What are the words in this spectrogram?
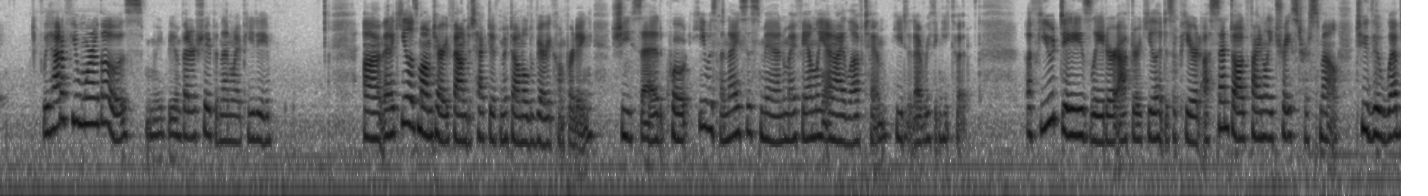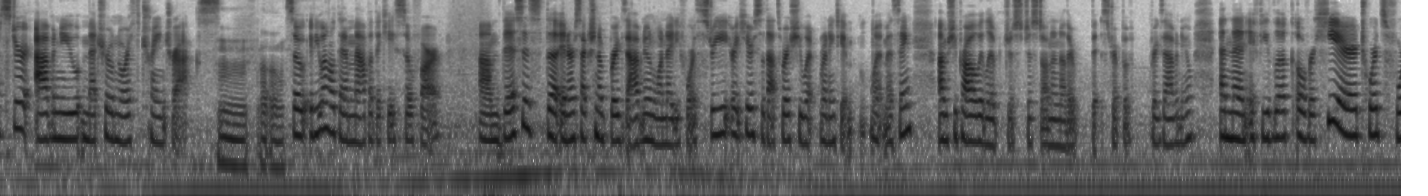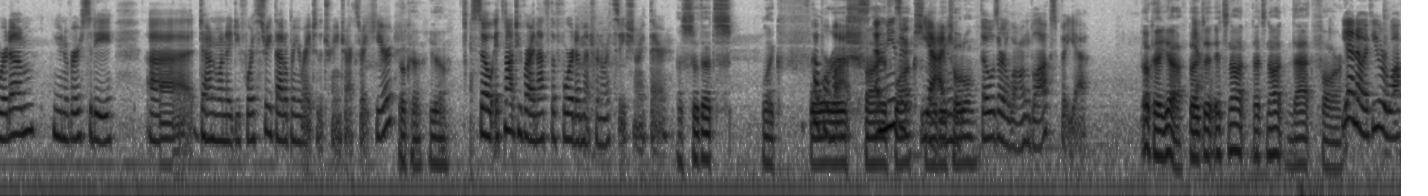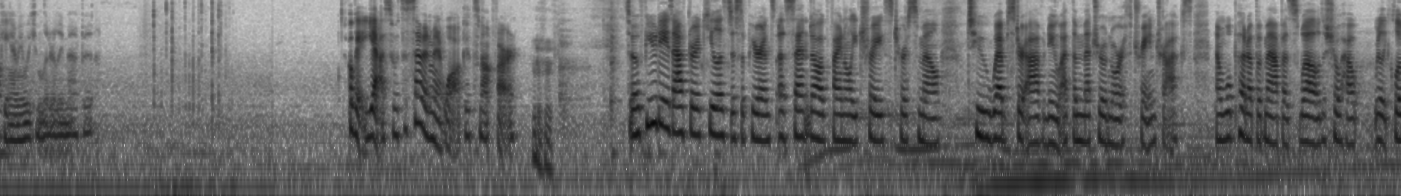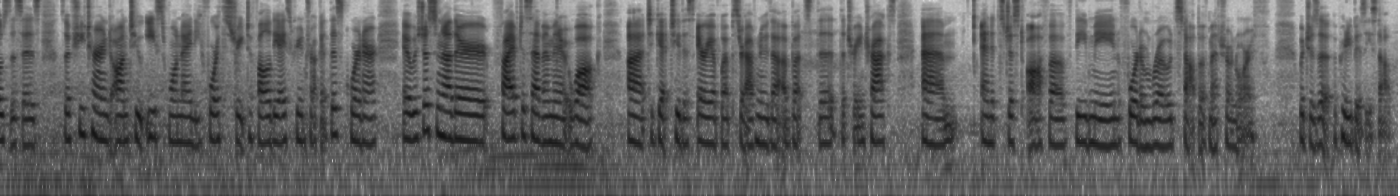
If we had a few more of those, we'd be in better shape in the NYPD. Um, and Akila's mom, Terry, found Detective McDonald very comforting. She said, quote, He was the nicest man. My family and I loved him. He did everything he could. A few days later, after Akila had disappeared, a scent dog finally traced her smell to the Webster Avenue Metro North train tracks. Hmm. Uh oh. So, if you want to look at a map of the case so far, um, this is the intersection of Briggs Avenue and 194th Street right here. So that's where she went running to get went missing. Um, she probably lived just just on another bit strip of Briggs Avenue. And then if you look over here towards Fordham University, uh, down 184th Street, that'll bring you right to the train tracks right here. Okay. Yeah. So it's not too far, and that's the Fordham Metro North station right there. Uh, So that's like four-ish, five and these blocks are yeah, maybe I mean, total. those are long blocks, but yeah. Okay. Yeah, but Yeah. it's not. That's not that far. Yeah, no, if you were walking, I mean, we can literally map it. Okay, yeah, so it's a seven minute walk. It's not far. So, a few days after Akila's disappearance, a scent dog finally traced her smell to Webster Avenue at the Metro North train tracks. And we'll put up a map as well to show how really close this is. So, if she turned onto East 194th Street to follow the ice cream truck at this corner, it was just another five to seven minute walk uh, to get to this area of Webster Avenue that abuts the, the train tracks. Um, and it's just off of the main Fordham Road stop of Metro North, which is a, a pretty busy stop.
